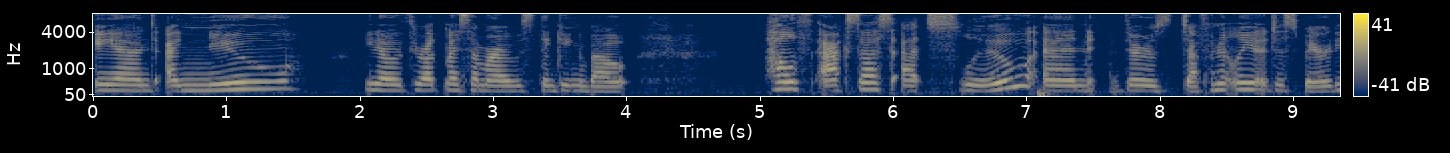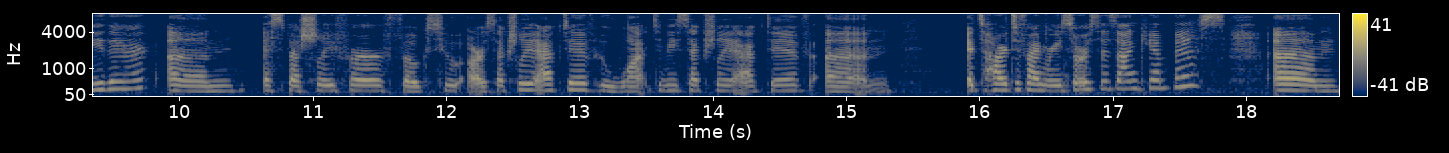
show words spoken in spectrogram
and I knew, you know, throughout my summer, I was thinking about health access at SLU, and there's definitely a disparity there, um, especially for folks who are sexually active, who want to be sexually active. Um, it's hard to find resources on campus. Um,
